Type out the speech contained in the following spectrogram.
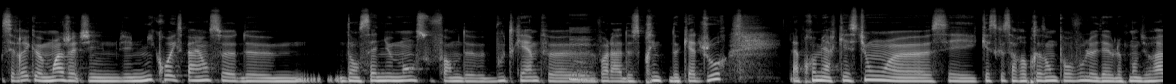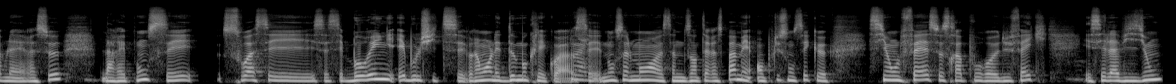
C'est vrai que moi, j'ai une, micro-expérience d'enseignement sous forme de bootcamp, euh, mm. voilà, de sprint de quatre jours. La première question, euh, c'est qu'est-ce que ça représente pour vous le développement durable, la RSE La réponse, c'est soit c'est boring et bullshit. C'est vraiment les deux mots-clés, quoi. C'est non seulement euh, ça ne nous intéresse pas, mais en plus on sait que si on le fait, ce sera pour euh, du fake. Et c'est la vision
